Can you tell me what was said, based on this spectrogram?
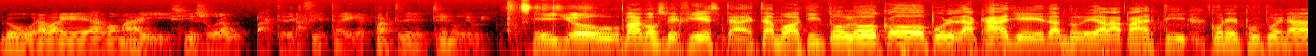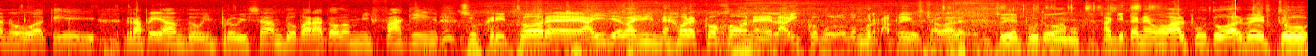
Luego grabaré algo más y si eso grabo parte de la fiesta y que es parte del entreno de hoy. Hey yo, vamos de fiesta, estamos aquí todo locos por la calle dándole a la party con el puto enano aquí rapeando, improvisando para todos mis fucking suscriptores. Ahí lleváis mis mejores cojones, la veis como, como rapeo, chavales. Soy el puto, vamos. Aquí tenemos al puto Alberto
